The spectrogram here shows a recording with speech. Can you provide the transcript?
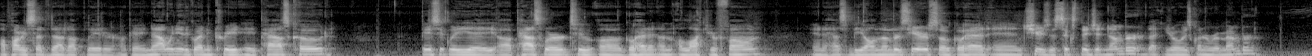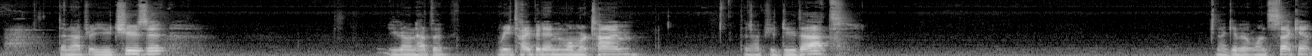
I'll probably set that up later. Okay, now we need to go ahead and create a passcode, basically a uh, password to uh, go ahead and unlock your phone. And it has to be all numbers here, so go ahead and choose a six digit number that you're always gonna remember. Then after you choose it, you're gonna have to retype it in one more time then after you do that, now give it one second.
